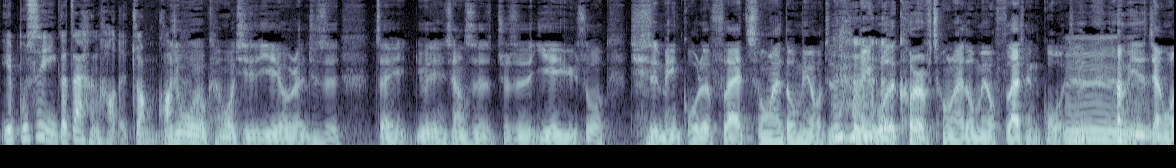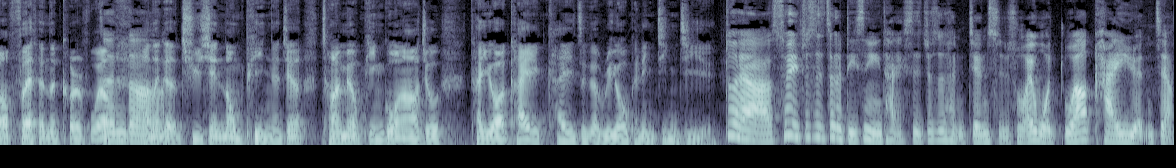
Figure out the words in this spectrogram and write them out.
也不是一个在很好的状况。可是我有看过，其实也有人就是在有点像是就是揶揄说，其实美国的 flat 从来都没有，就是美国的 curve 从来都没有 flatten 过，就是他们一直讲我要 flatten the curve，我要把那个曲线弄平的，就从来没有平过，然后就他又要开开这个 reopening 经济。对啊，所以就是这个迪士尼，他也是就是很坚持说，哎、欸，我我要开源这样，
